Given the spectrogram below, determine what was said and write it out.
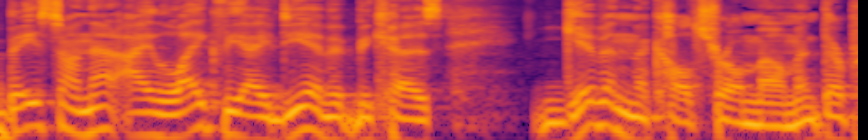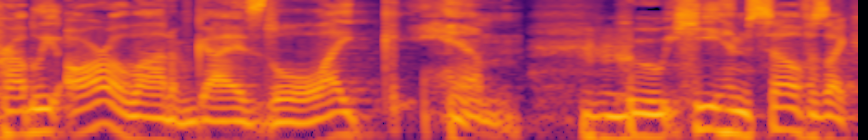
based on that, I like the idea of it because given the cultural moment, there probably are a lot of guys like him who he himself is like,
